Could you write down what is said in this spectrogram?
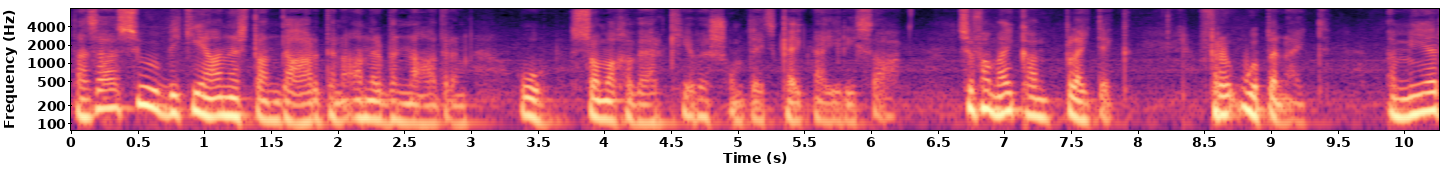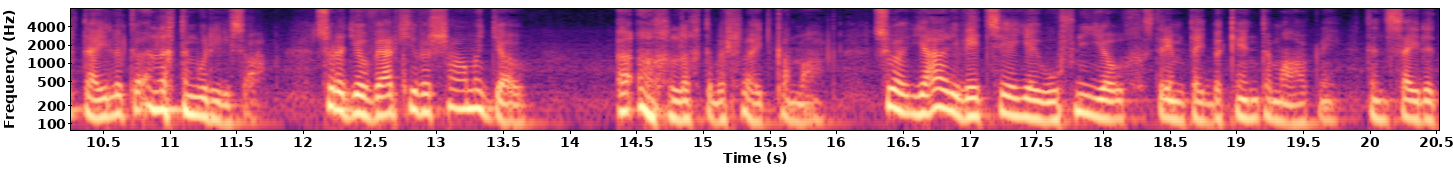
dan is daar so 'n bietjie ander standaard en ander benadering hoe sommige werkgewers soms kyk na hierdie saak. So van my kant pleit ek vir openheid, 'n meer duidelike inligting oor hierdie saak, sodat jou werkgewer saam met jou 'n ingeligte besluit kan maak. So ja, die wet sê jy hoef nie jou gestremdheid bekend te maak nie, tensy dit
